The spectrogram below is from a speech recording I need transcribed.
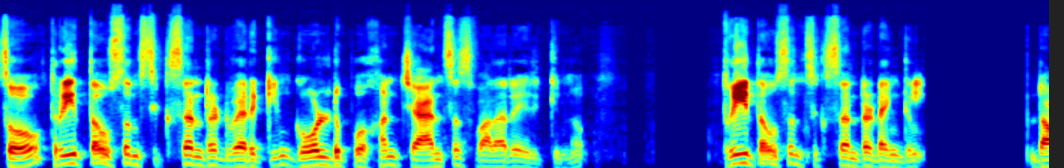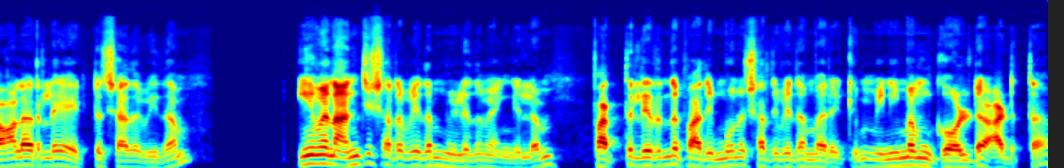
So three thousand six hundred വരയ്ക്കും. ഗോൾഡ് പോകാൻ ചാൻസസ് വളരെ ഇരിക്കുന്നു. ത്രീ തൗസൻഡ് സിക്സ് ഹൺഡ്രഡ് എങ്കിൽ ഡോളറിലെ എട്ട് ശതവീതം ഈവൻ അഞ്ച് ശതവീതം എഴുതുമെങ്കിലും പത്തിലിരുന്ന് പതിമൂന്ന് ശതവീതം വരയ്ക്കും. മിനിമം ഗോൾഡ് അടുത്ത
